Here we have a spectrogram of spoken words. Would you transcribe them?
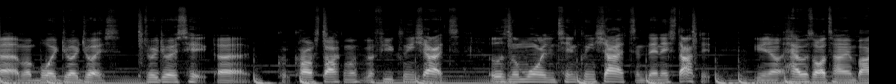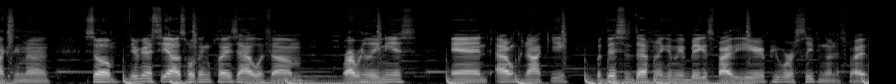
uh, my boy Joe Joyce. Joe Joyce hit uh, Carlos Takam with a few clean shots. It was no more than 10 clean shots, and then they stopped it. You know, have his all time boxing, man. So you're going to see how this whole thing plays out with um, Robert Helenius and Adam Kownacki. But this is definitely going to be the biggest fight of the year. People are sleeping on this fight.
